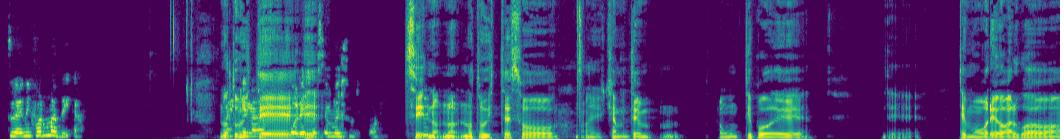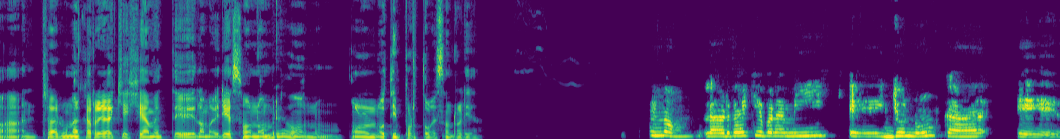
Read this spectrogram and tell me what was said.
estudiar informática. ¿No tuviste... por eso eh, se me Sí, no, no, no tuviste eso, realmente mm, algún tipo de, de temores o algo a entrar en una carrera que generalmente la mayoría son hombres o no, o no te importó eso en realidad? No, la verdad es que para mí eh, yo nunca eh,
